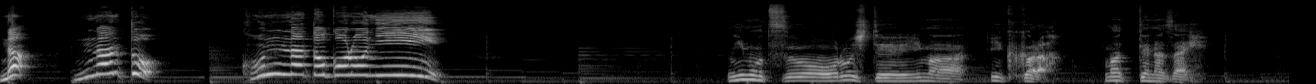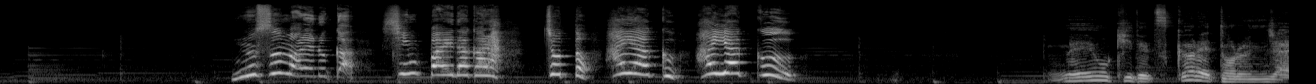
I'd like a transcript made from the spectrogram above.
ななんとこんなところに荷物を下ろして今行くから待ってなさい。盗まれるか心配だからちょっと早く早く。寝起きで疲れとるんじゃよ。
